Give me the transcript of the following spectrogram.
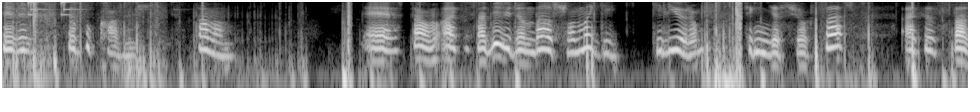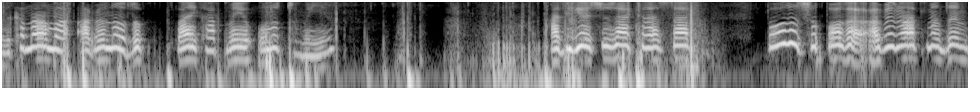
Serif'te bu kalmış. Tamam. Ee, tamam arkadaşlar bir videonun daha sonuna ge- geliyorum. Sakıncası yoksa arkadaşlar kanalıma abone olup like atmayı unutmayın. Hadi görüşürüz arkadaşlar. Arada, bu arada abone atmadığım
